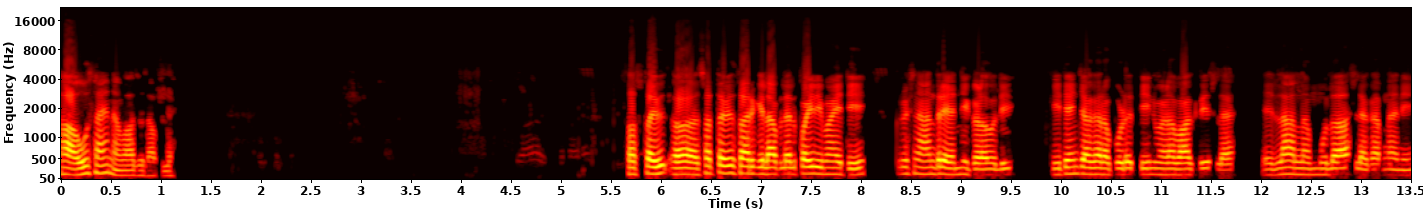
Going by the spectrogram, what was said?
हा ऊस आहे ना बाजूला आपल्या. सत्तावीस सत्तावीस तारखेला आपल्याला पहिली माहिती कृष्ण आंध्रे यांनी कळवली की त्यांच्या घरापुढे तीन वेळा वाघ दिसला हे लहान लहान मुलं असल्या कारणाने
